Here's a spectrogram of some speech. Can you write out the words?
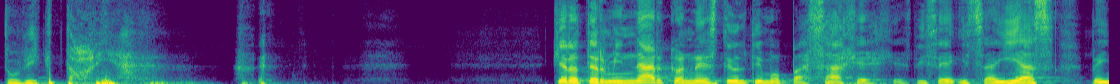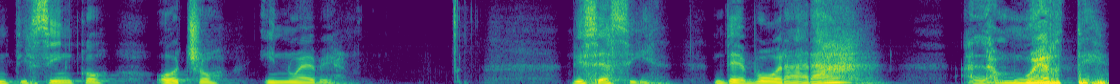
tu victoria? Quiero terminar con este último pasaje dice Isaías 25, 8 y 9. Dice así, devorará a la muerte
